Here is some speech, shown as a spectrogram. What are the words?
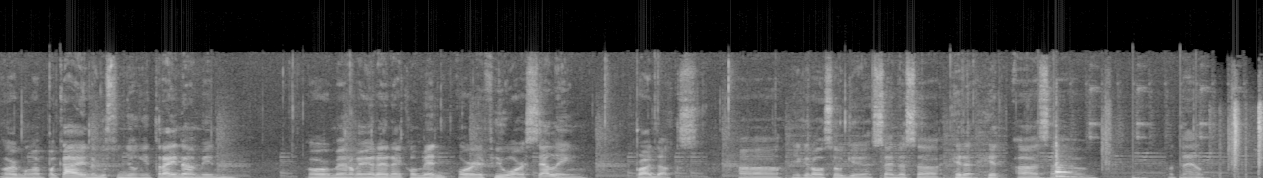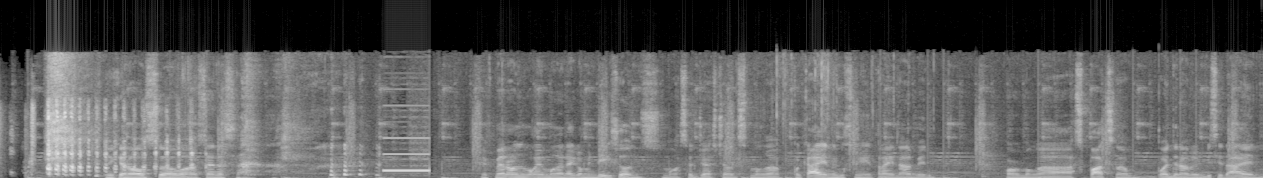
or mga pagkain na gusto nyong itry namin or meron kayong re-recommend or if you are selling products, uh, you can also give, send us a hit hit us a what the hell? You can also uh, send us If meron naman kayong mga recommendations, mga suggestions, mga pagkain na gusto niyo i-try namin, or mga spots na pwede namin bisitahin,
